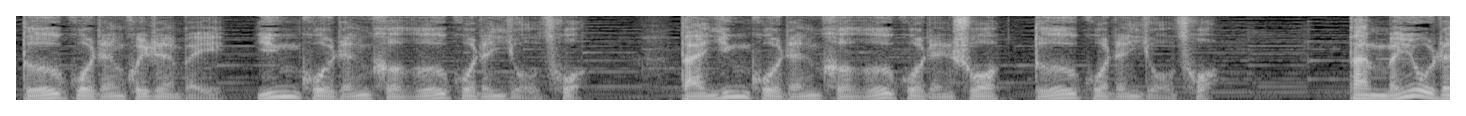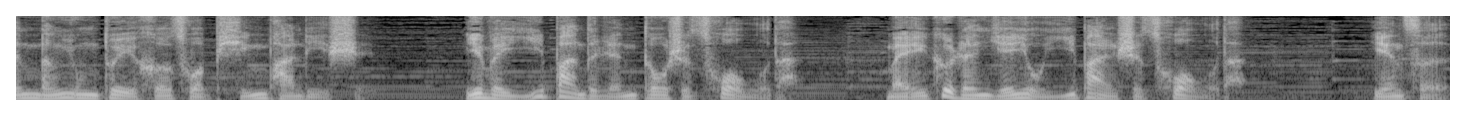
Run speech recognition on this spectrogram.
德国人会认为英国人和俄国人有错，但英国人和俄国人说德国人有错。但没有人能用对和错评判历史，因为一半的人都是错误的，每个人也有一半是错误的。因此，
